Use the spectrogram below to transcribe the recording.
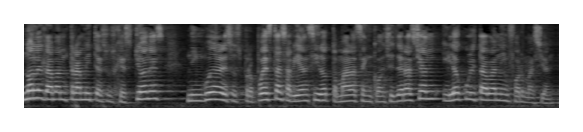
no le daban trámite a sus gestiones, ninguna de sus propuestas habían sido tomadas en consideración y le ocultaban información.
